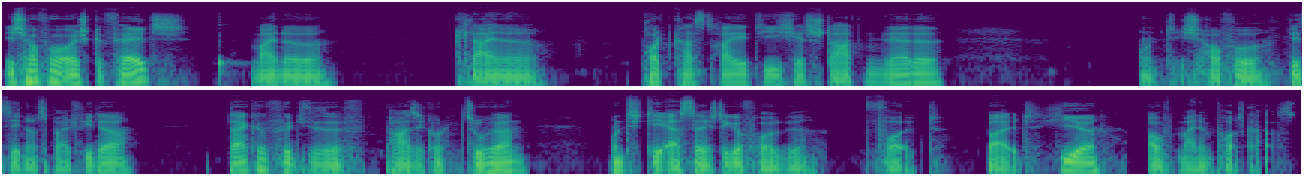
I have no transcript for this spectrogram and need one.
Ich hoffe, euch gefällt meine kleine Podcast-Reihe, die ich jetzt starten werde. Und ich hoffe, wir sehen uns bald wieder. Danke für diese paar Sekunden Zuhören. Und die erste richtige Folge folgt bald hier auf meinem Podcast.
